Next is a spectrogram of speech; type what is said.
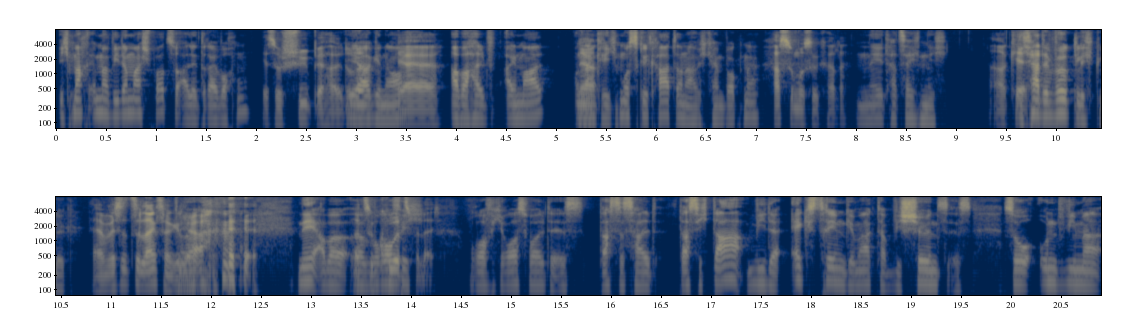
ich mache immer wieder mal Sport, so alle drei Wochen, Ja, so Schübe halt, oder? Ja, genau. Ja, ja, ja. aber halt einmal. Und Ja. dann kriege ich Muskelkater und dann habe ich keinen Bock mehr. Hast du Muskelkater? Nee, tatsächlich nicht. Ah, Okay. Ich hatte wirklich Glück. ja, ein bisschen zu langsam gelaufen. Ja. nee, aber äh, worauf, kurz ich, vielleicht. Worauf ich raus wollte, ist, dass es halt, dass ich da wieder extrem gemerkt habe, wie schön es ist. So und wie man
